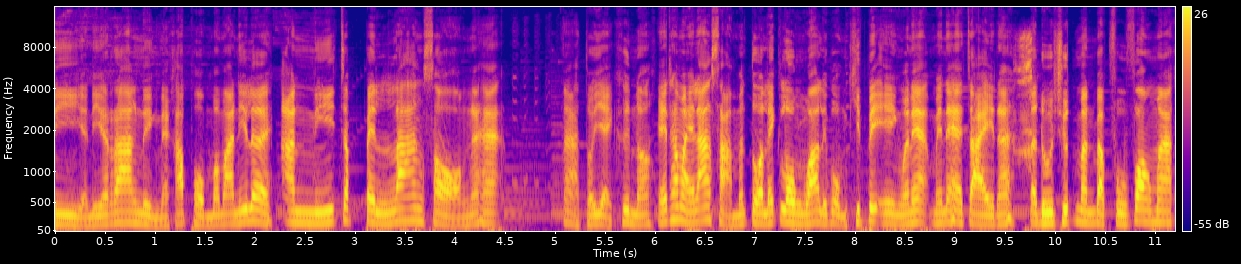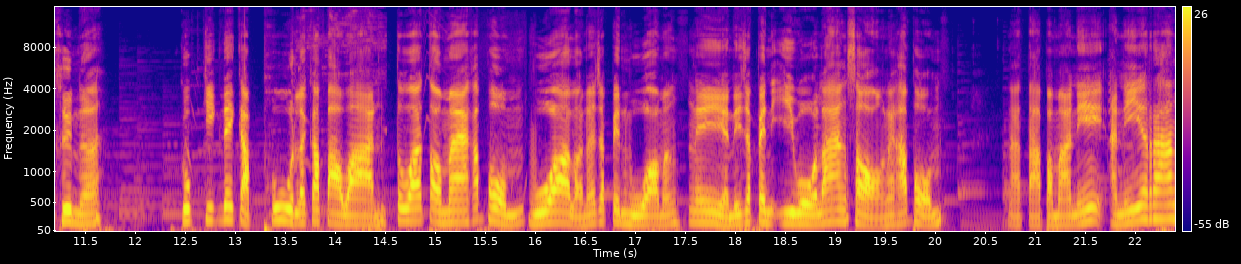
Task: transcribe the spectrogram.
นี่อันนี้ร่างหนึ่งนะครับผมประมาณนี้เลย อันนี้จะเป็นร่างสองนะฮะ อะตัวใหญ่ขึ้นเนาะ เอ๊ะทำไมร่าง3มันตัวเล็กลงวะ หรือผมคิดไปเองวะเนี่ย ไม่แน่ใจนะ แต่ดูชุดมันแบบฟูฟ่องมากขึ้นเนะกุ๊กกิ๊กได้กับพูดแล้วก็ปาวาน ตัวต่อมาครับผมวัวเหรอน่าจะเป็นวัวมั้งนี่อันนี้จะเป็นอีโวร่าง2นะครับผมหน้าตาประมาณนี้อันนี้ร่าง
